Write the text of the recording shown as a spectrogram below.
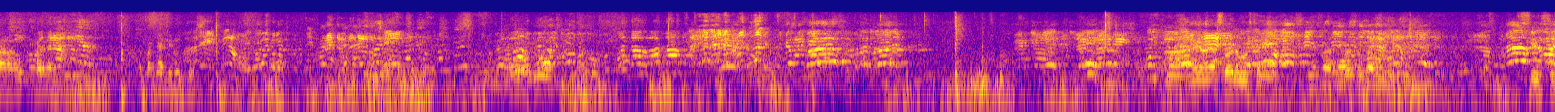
Ah, un perdem. Hem marcat minut dos. Bueno, ahí vaya suerte hemos tenido. Arriba a i... Sí, sí.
